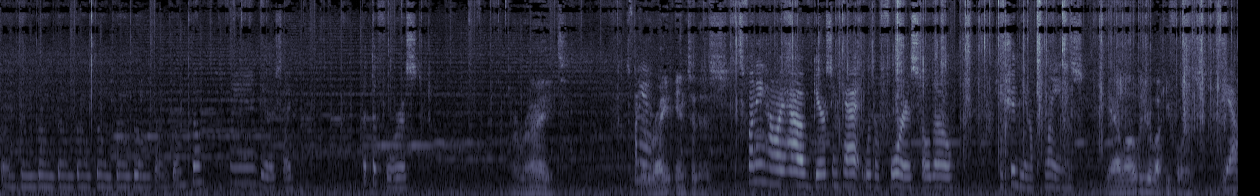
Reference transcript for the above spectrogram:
Boom, boom, boom, boom, boom, boom, boom, boom, boom, boom, boom. And the other side. Put the forest. All right. It's funny. right into this. It's funny how I have Garrison Cat with a forest, although he should be in a plains. Yeah, well, it was your lucky forest, Yeah.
